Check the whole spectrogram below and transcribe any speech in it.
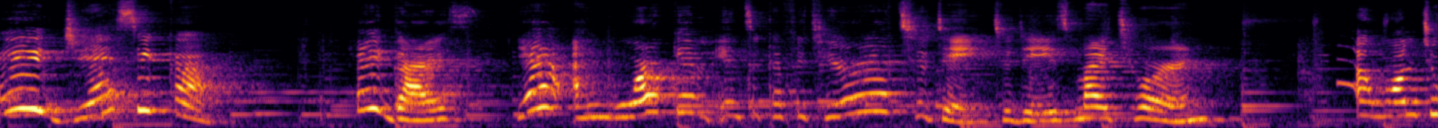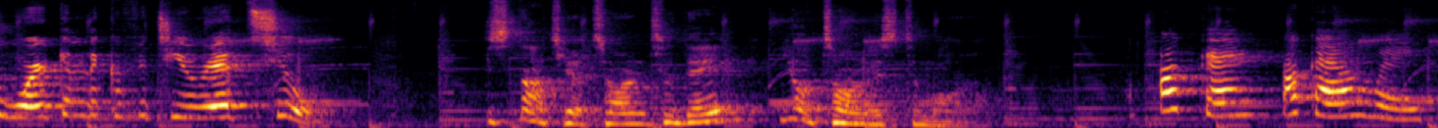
Hey, Jessica. Hey, guys. Yeah, I'm working in the cafeteria today. Today is my turn. I want to work in the cafeteria too. It's not your turn today. Your turn is tomorrow. Okay, okay, I'll wait.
